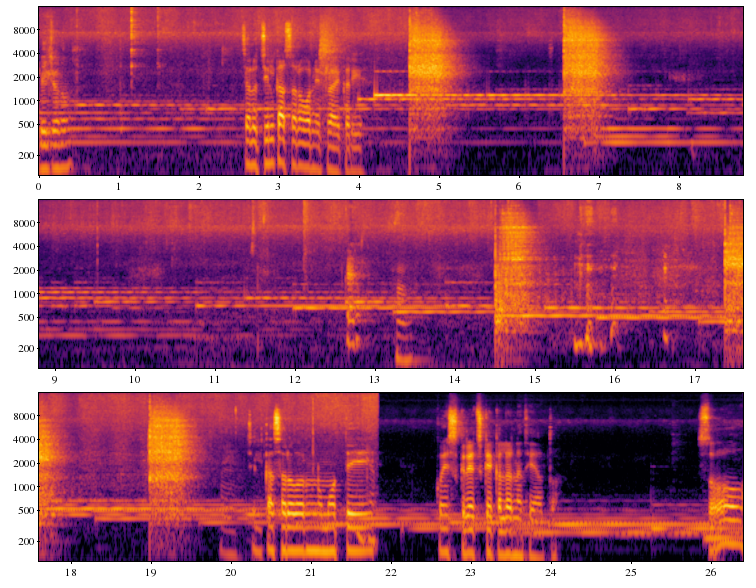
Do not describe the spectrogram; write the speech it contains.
બીજો ચલો ચિલકા સરોવરની ટ્રાય કરીએ. હમ. ચિલ્કા સરોવરનું મોતી કોઈ સ્ક્રેચ કે કલર નથી આવતો. સો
